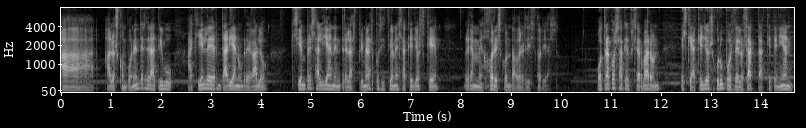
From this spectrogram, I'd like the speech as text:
a, los componentes de la tribu a quién le darían un regalo, siempre salían entre las primeras posiciones aquellos que eran mejores contadores de historias. Otra cosa que observaron es que aquellos grupos de los acta que tenían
